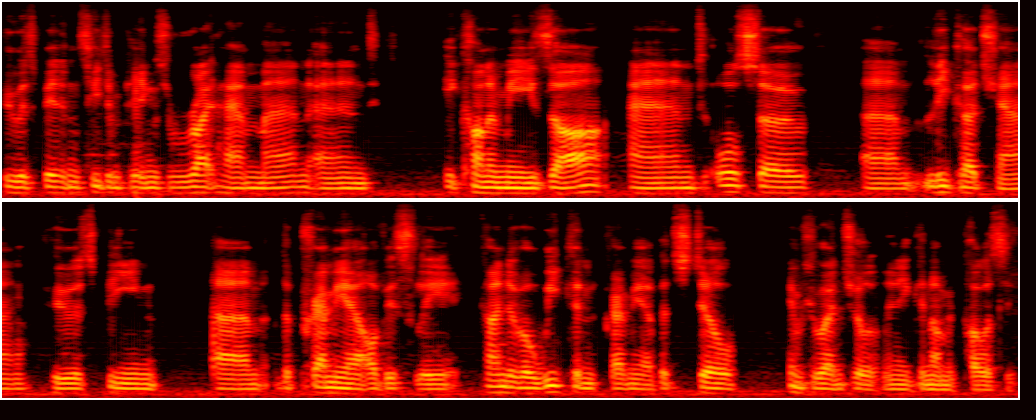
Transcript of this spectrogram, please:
who has been Xi Jinping's right hand man and economy czar, and also um, Li Keqiang, who has been um, the premier, obviously, kind of a weakened premier, but still influential in economic policy.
